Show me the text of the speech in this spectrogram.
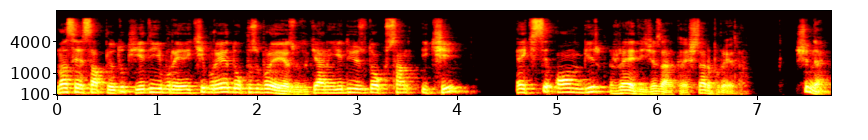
Nasıl hesaplıyorduk? 7'yi buraya 2 buraya 9'u buraya yazıyorduk. Yani 792 eksi 11 R diyeceğiz arkadaşlar buraya da. Şimdi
